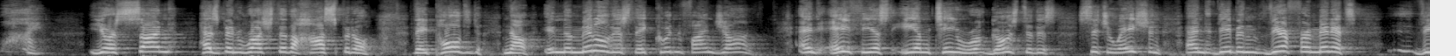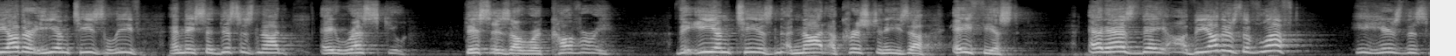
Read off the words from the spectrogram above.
Why? Your son has been rushed to the hospital. They pulled, now in the middle of this, they couldn't find John. An atheist EMT goes to this situation and they've been there for minutes. The other EMTs leave and they said, This is not a rescue, this is a recovery. The EMT is not a Christian, he's an atheist. And as they, uh, the others have left, he hears this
